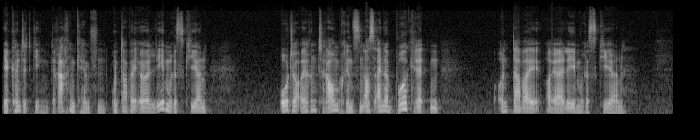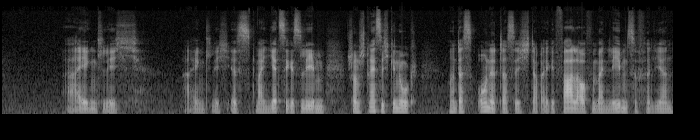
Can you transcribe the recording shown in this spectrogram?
ihr könntet gegen Drachen kämpfen und dabei euer Leben riskieren. Oder euren Traumprinzen aus einer Burg retten und dabei euer Leben riskieren. Eigentlich, eigentlich ist mein jetziges Leben schon stressig genug. Und das ohne, dass ich dabei Gefahr laufe, mein Leben zu verlieren.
